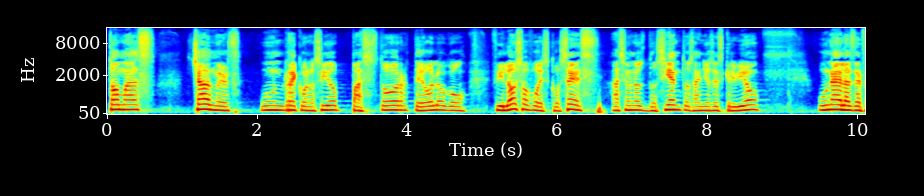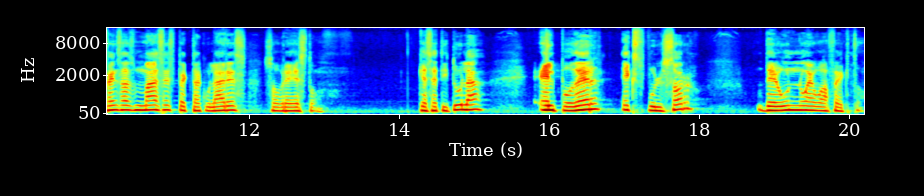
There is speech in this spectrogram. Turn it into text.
Thomas Chalmers un reconocido pastor, teólogo, filósofo escocés, hace unos 200 años escribió una de las defensas más espectaculares sobre esto, que se titula El poder expulsor de un nuevo afecto.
